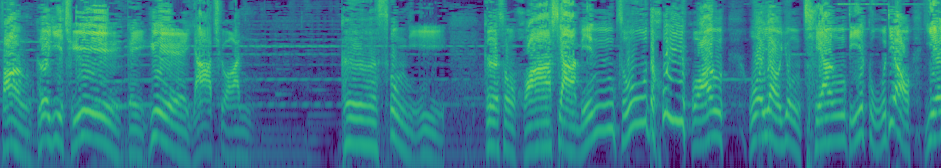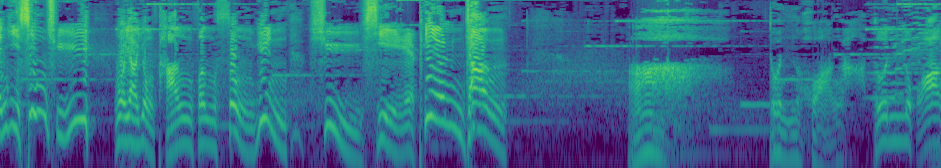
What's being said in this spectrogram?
放歌一曲给月牙泉，歌颂你，歌颂华夏民族的辉煌。我要用羌笛古调演绎新曲，我要用唐风宋韵。续写篇章啊，敦煌啊，敦煌，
